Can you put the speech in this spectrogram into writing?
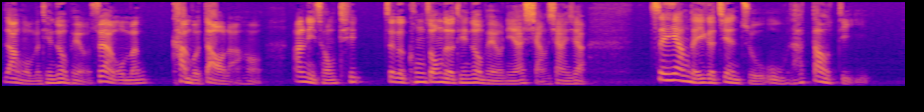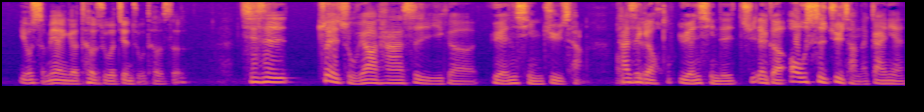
让我们听众朋友，虽然我们看不到了哈，啊，你从听这个空中的听众朋友，你来想象一下，这样的一个建筑物，它到底有什么样一个特殊的建筑特色？其实最主要它是一个圆形剧场。它是一个圆形的剧那个欧式剧场的概念，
